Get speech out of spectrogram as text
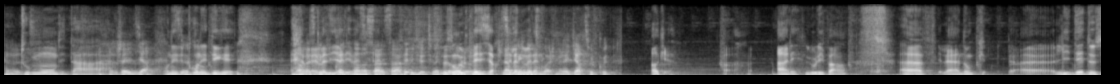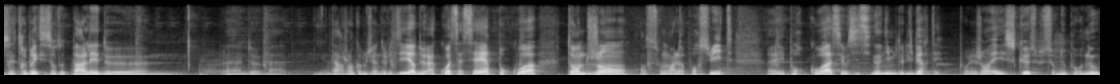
tout le monde est à. J'allais dire. On est, pourquoi on est dégué non, parce que allez, vas-y. Ça, ça va plus du tout Faisons-nous le plaisir, c'est la nouvelle année. Fois, je me la garde sous le coude. Ok. Ah, allez, l'oublie pas. Hein. Euh, là, donc, euh, l'idée de cette rubrique, c'est surtout de parler de, euh, de bah, d'argent, comme je viens de le dire, de à quoi ça sert, pourquoi tant de gens en sont à la poursuite, et pourquoi c'est aussi synonyme de liberté pour les gens, et est-ce que, surtout mmh. pour nous,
